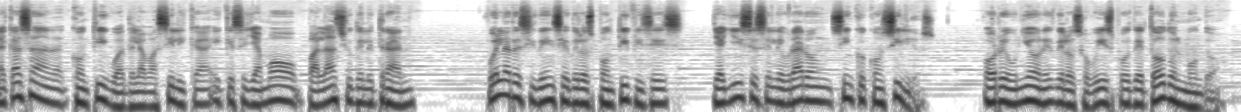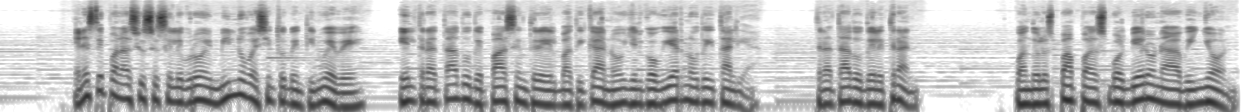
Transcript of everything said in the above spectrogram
la casa contigua de la basílica y que se llamó Palacio de Letrán fue la residencia de los pontífices y allí se celebraron cinco concilios o reuniones de los obispos de todo el mundo. En este palacio se celebró en 1929 el Tratado de Paz entre el Vaticano y el gobierno de Italia, Tratado de Letrán. Cuando los papas volvieron a Aviñón,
